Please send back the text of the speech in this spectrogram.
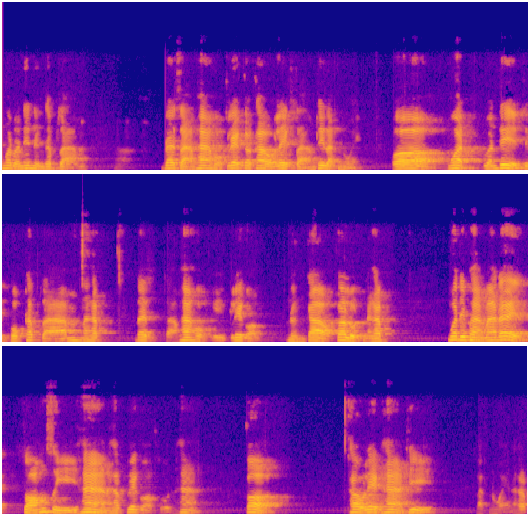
งวดวันที่หนึ่งทับสาม ได้สามห้าหกเลขก็เข้าเลขสามที่หลักหน่วยพองวดวันที่สิบหกทับสามนะครับ ได้สามห้าหกอีกเลขออกหนึ่งเก้าก็หลุดนะครับงวดที่ผ่านมาได้สองสี่ห้านะครับ เลขออกศูนย์ห้าก็เข้าเลขห้าที่หลักหน่วยนะครับ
